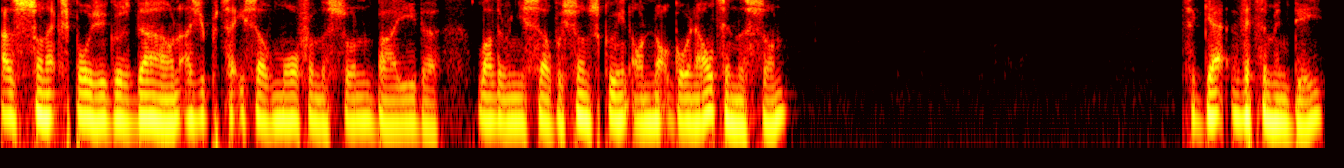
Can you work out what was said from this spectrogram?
as sun exposure goes down, as you protect yourself more from the sun by either lathering yourself with sunscreen or not going out in the sun, to get vitamin D,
